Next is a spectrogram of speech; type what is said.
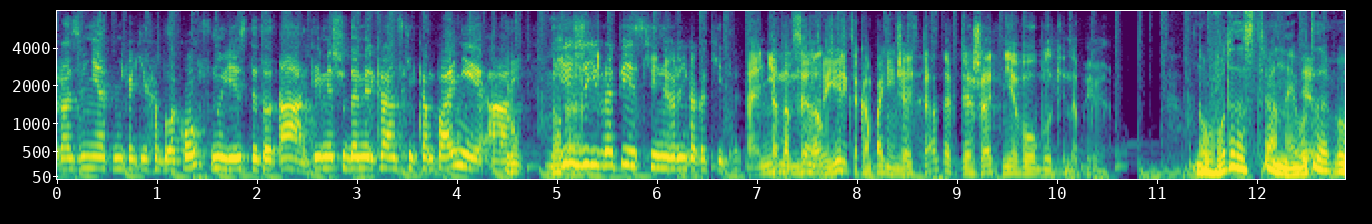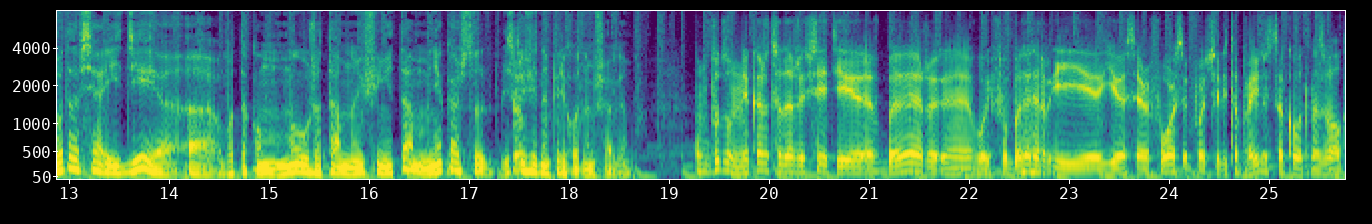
Разве нет никаких облаков? Ну, есть это... А, ты имеешь в виду американские компании, а Кру- ну есть да. же европейские наверняка какие-то. Они Дата-центры есть, а компаний нет. часть данных держать не в облаке, например. Но вот это странное, вот, это, вот эта вся идея о вот таком «мы уже там, но еще не там», мне кажется, исключительно переходным шагом. Буду, мне кажется, даже все эти ФБР, э, ой, ФБР и US Air Force и прочее, или там правительство такого-то назвал,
